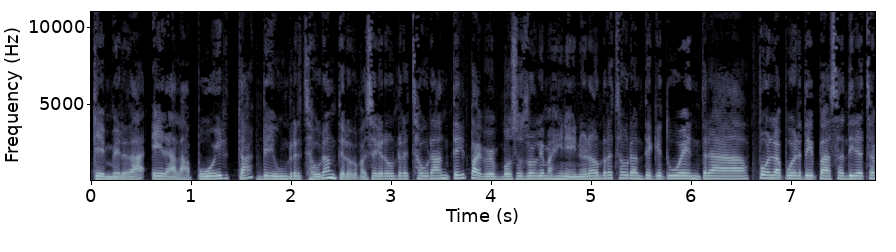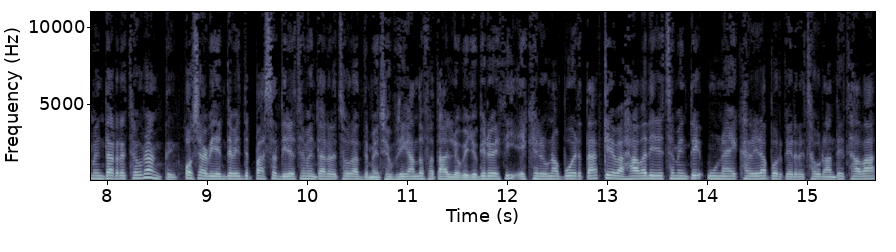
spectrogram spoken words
Que en verdad era la puerta de un restaurante. Lo que pasa es que era un restaurante, para que vosotros lo imaginéis, no era un restaurante que tú entras por la puerta y pasas directamente al restaurante. O sea, evidentemente pasas directamente al restaurante. Me estoy explicando fatal. Lo que yo quiero decir es que era una puerta que bajaba directamente una escalera porque el restaurante estaba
